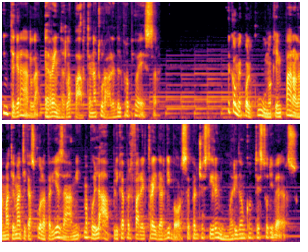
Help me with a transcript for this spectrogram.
integrarla e renderla parte naturale del proprio essere. È come qualcuno che impara la matematica a scuola per gli esami, ma poi la applica per fare il trader di borse per gestire numeri da un contesto diverso.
